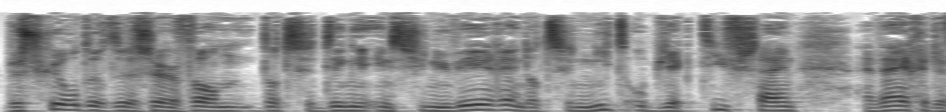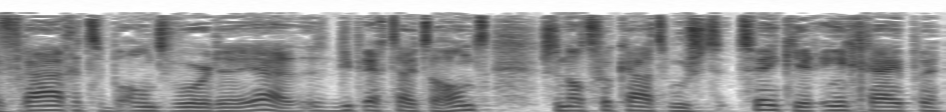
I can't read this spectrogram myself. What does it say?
beschuldigde ze ervan dat ze dingen insinueren... en dat ze niet objectief zijn. Hij weigerde vragen te beantwoorden. Ja, het liep echt uit de hand. Zijn advocaat moest twee keer ingrijpen...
